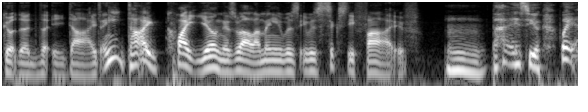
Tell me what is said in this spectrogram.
gutted that he died. And he died quite young as well. I mean he was he was 65 mm, that is you. Wait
